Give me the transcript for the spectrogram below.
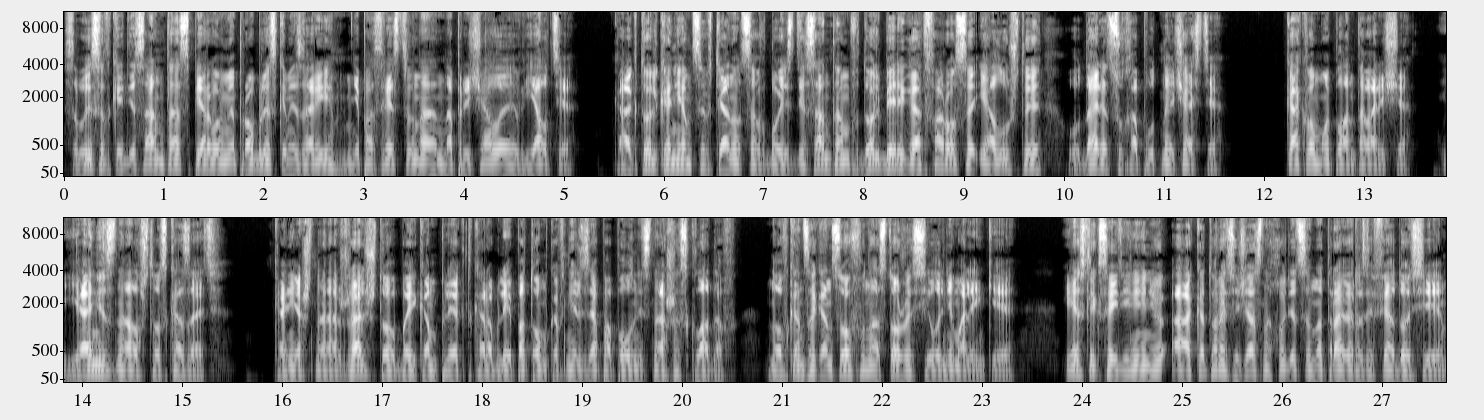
с высадкой десанта с первыми проблесками зари непосредственно на причалы в Ялте. Как только немцы втянутся в бой с десантом, вдоль берега от Фароса и Алушты ударят сухопутные части. Как вам мой план, товарищи? Я не знал, что сказать. Конечно, жаль, что боекомплект кораблей потомков нельзя пополнить с наших складов, но в конце концов у нас тоже силы немаленькие – если к соединению А, которое сейчас находится на траверзе Феодосии,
